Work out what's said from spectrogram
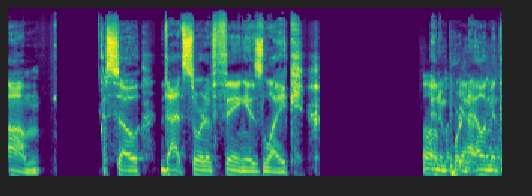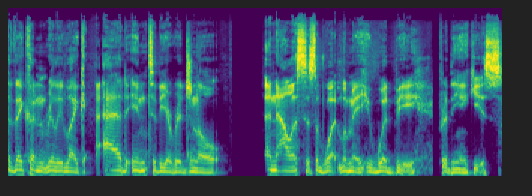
Um, so that sort of thing is like oh an important element that they couldn't really like add into the original analysis of what LeMahieu would be for the Yankees.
